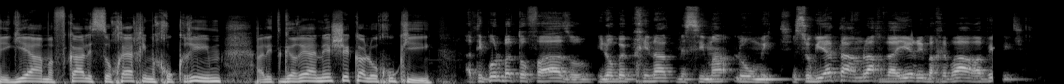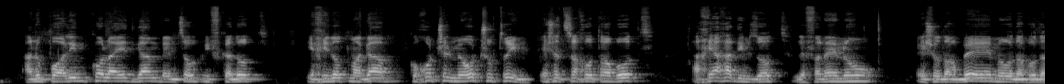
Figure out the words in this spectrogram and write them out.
הגיע המפכ"ל לשוחח עם החוקרים על אתגרי הנשק הלא חוקי. הטיפול בתופעה הזו הינו בבחינת משימה לאומית. בסוגיית האמל"ח והירי בחברה הערבית, אנו פועלים כל העת גם באמצעות מפקדות יחידות מג"ב, כוחות של מאות שוטרים. יש הצלחות רבות, אך יחד עם זאת, לפנינו יש עוד הרבה מאוד עבודה.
